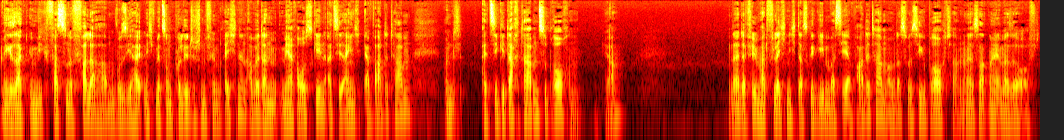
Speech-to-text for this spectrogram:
wie gesagt, irgendwie fast so eine Falle haben, wo sie halt nicht mit so einem politischen Film rechnen, aber dann mehr rausgehen, als sie eigentlich erwartet haben und als sie gedacht haben zu brauchen. Ja. Na, der Film hat vielleicht nicht das gegeben, was sie erwartet haben, aber das, was sie gebraucht haben. Ne? Das sagt man ja immer so oft.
